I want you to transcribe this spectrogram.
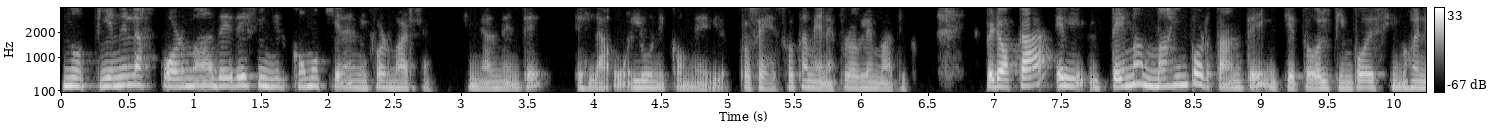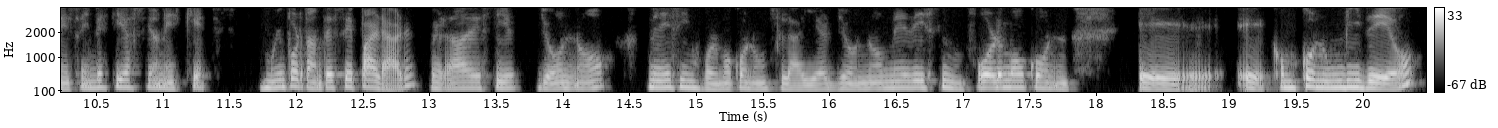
no tienen la forma de definir cómo quieren informarse. Finalmente, es el único medio. Entonces eso también es problemático. Pero acá el, tema más importante y que todo el tiempo decimos en esa investigación es que es muy importante separar, ¿verdad? Decir, yo no me desinformo con un flyer, yo no me desinformo con, eh, eh, con, con, un video.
